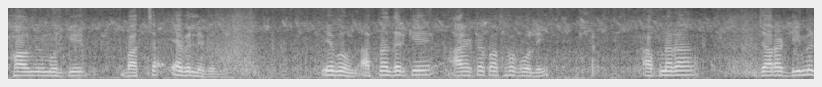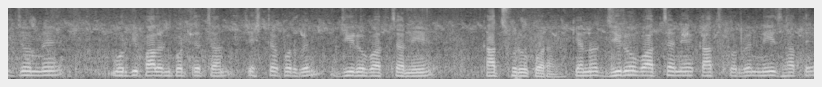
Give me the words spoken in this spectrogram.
ফার্মি মুরগির বাচ্চা অ্যাভেলেবেল এবং আপনাদেরকে আর একটা কথা বলি। আপনারা যারা ডিমের জন্য মুরগি পালন করতে চান, চেষ্টা করবেন জিরো বাচ্চা নিয়ে কাজ শুরু করা কেন? জিরো বাচ্চা নিয়ে কাজ করবেন, নিজ হাতে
